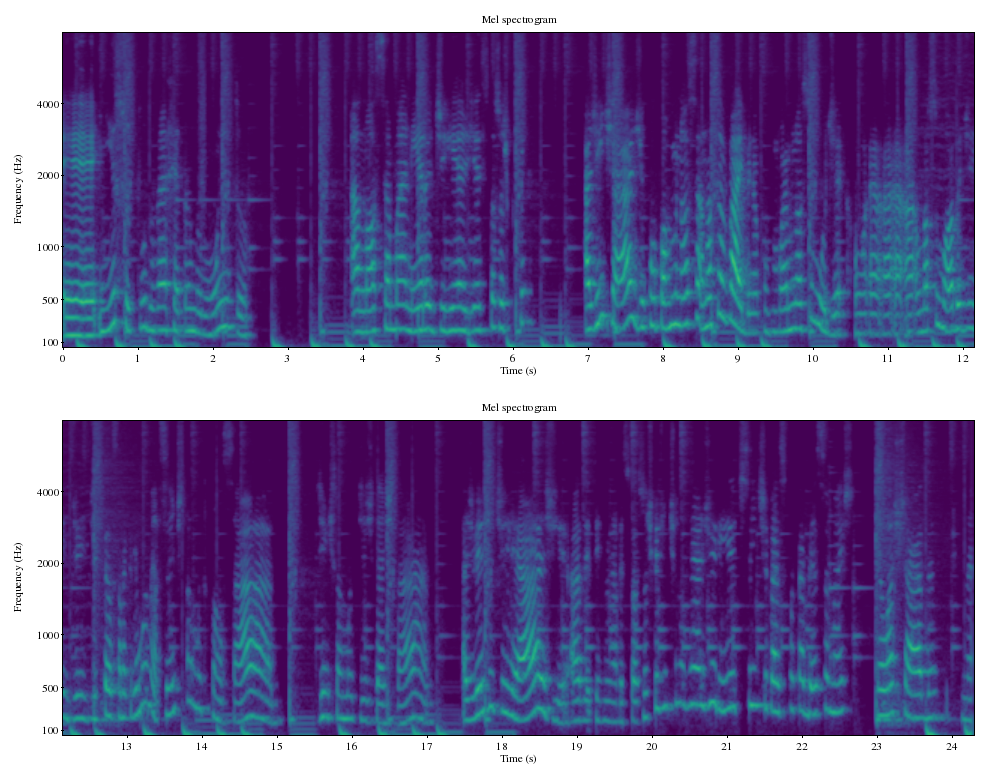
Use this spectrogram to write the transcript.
É, e isso tudo vai afetando muito a nossa maneira de reagir às situações, porque a gente age conforme a nossa, a nossa vibe, né? conforme o nosso mood, o, a, a, o nosso modo de, de, de, pensar naquele momento. Se a gente está muito cansado, a gente está muito desgastado, às vezes a gente reage a determinadas situações que a gente não reagiria se a gente tivesse com a cabeça mais relaxada, né?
